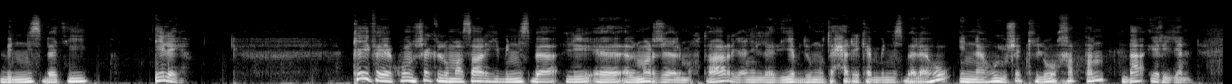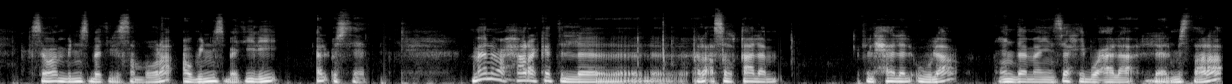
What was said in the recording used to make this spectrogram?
بالنسبة إليها. كيف يكون شكل مساره بالنسبة للمرجع المختار؟ يعني الذي يبدو متحركا بالنسبة له إنه يشكل خطا دائريا سواء بالنسبة للسبورة أو بالنسبة للأستاذ. ما نوع حركة رأس القلم في الحالة الأولى؟ عندما ينسحب على المسطرة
